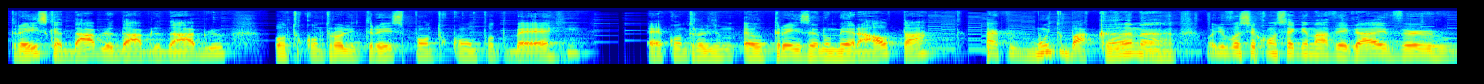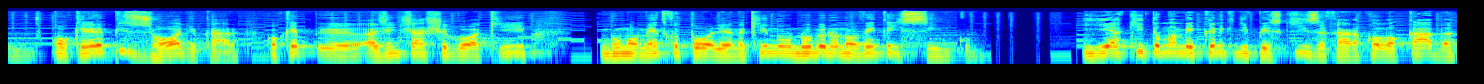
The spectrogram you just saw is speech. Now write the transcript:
3, que é www.controle3.com.br. É, controle, é o 3 é numeral, tá? Muito bacana, onde você consegue navegar e ver qualquer episódio, cara. Qualquer, a gente já chegou aqui no momento que eu tô olhando aqui no número 95. E aqui tem uma mecânica de pesquisa, cara, colocada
